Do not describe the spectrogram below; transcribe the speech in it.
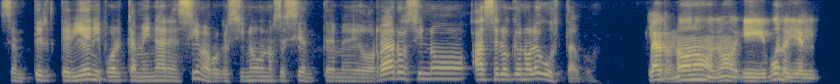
sentirte bien y poder caminar encima, porque si no uno se siente medio raro si no hace lo que uno le gusta. Claro, no, no, no. Y bueno, y el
